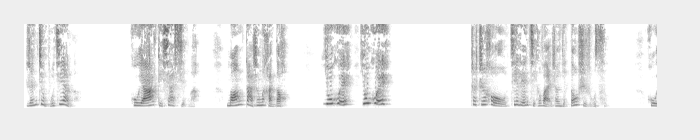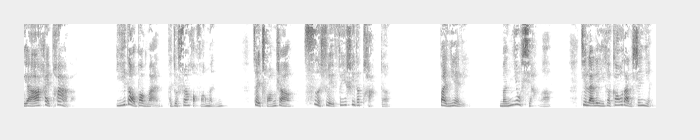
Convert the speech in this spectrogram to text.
人就不见了。虎牙给吓醒了，忙大声的喊道：“有鬼，有鬼！”这之后接连几个晚上也都是如此。虎牙害怕了，一到傍晚，他就拴好房门。在床上似睡非睡的躺着，半夜里门又响了，进来了一个高大的身影，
